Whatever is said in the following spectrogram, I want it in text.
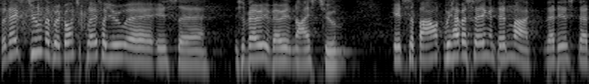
The next tune that we're going to play for you uh, is, uh, is a very, very nice tune. It's about, we have a saying in Denmark that is that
